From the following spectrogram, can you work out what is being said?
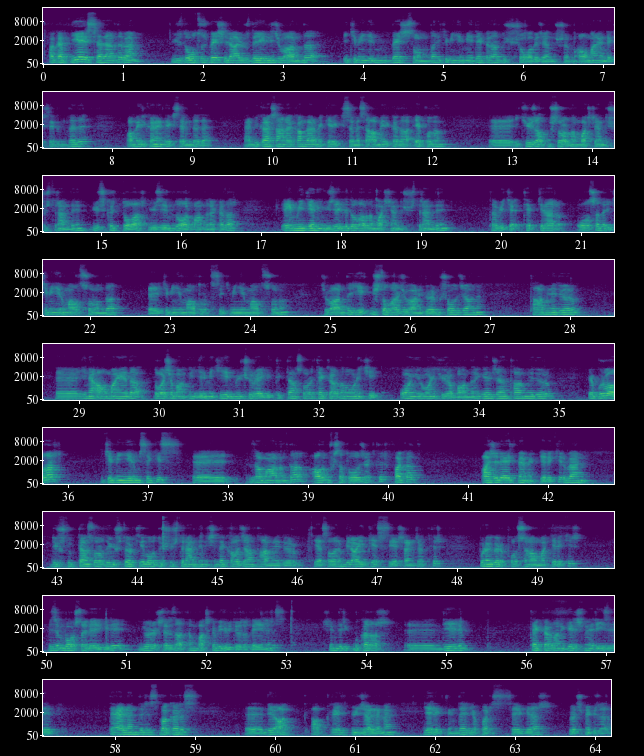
Fakat diğer hisselerde ben %35 ila %50 civarında 2025 sonunda 2027'ye kadar düşüş olabileceğini düşünüyorum. Alman endekslerinde de Amerikan endekslerinde de. Yani birkaç tane rakam vermek gerekirse mesela Amerika'da Apple'ın 260 dolardan başlayan düşüş trendinin 140 dolar, 120 dolar bandına kadar Nvidia'nın 150 dolardan başlayan düşüş trendinin tabii ki tepkiler olsa da 2026 sonunda 2026 ortası 2026 sonu civarında 70 dolar civarını görmüş olacağını tahmin ediyorum. Ee, yine Almanya'da Deutsche Bank'ın 22-23 euroya gittikten sonra tekrardan 12 10 euro 12 euro bandına geleceğini tahmin ediyorum. Ve buralar 2028 e, zamanında alım fırsatı olacaktır. Fakat acele etmemek gerekir. Ben düştükten sonra da 3-4 yıl o düşüş trendinin içinde kalacağını tahmin ediyorum. Piyasaların bir ayı piyasası yaşanacaktır. Buna göre pozisyon almak gerekir. Bizim borsa ile ilgili görüşleri zaten başka bir videoda değiniriz. Şimdilik bu kadar e, diyelim. Tekrardan gelişmeleri izleyip değerlendiririz, bakarız. E, bir upgrade, güncelleme gerektiğinde yaparız. Sevgiler, görüşmek üzere.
